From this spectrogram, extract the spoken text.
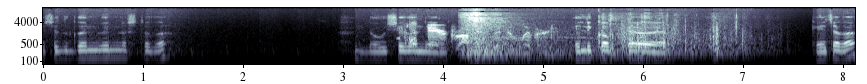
याच्यात गन बिन नसतं का? नऊशे गन. हेलिकॉप्टर घ्यायचं का?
